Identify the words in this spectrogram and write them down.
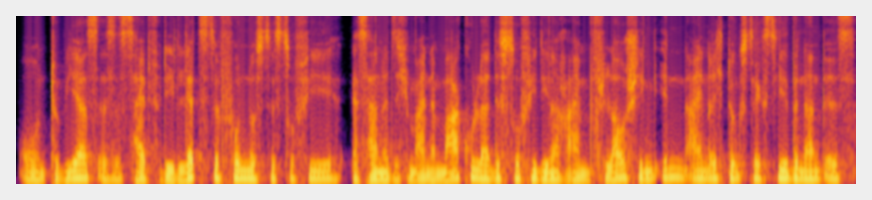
Und Tobias, es ist Zeit für die letzte Fundusdystrophie. Es handelt sich um eine Makuladystrophie, die nach einem flauschigen Inneneinrichtungstextil benannt ist.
